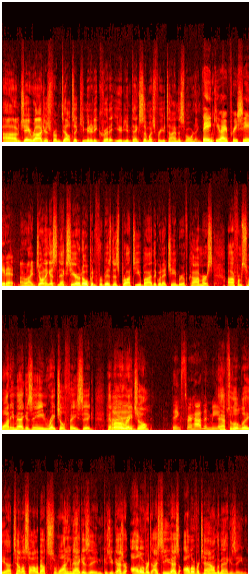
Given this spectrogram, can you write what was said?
Um, Jai Rogers from Delta Community Credit Union, thanks so much for your time this morning. Thank you. I appreciate it. All right. Joining us next here at Open for Business, brought to you by the Gwinnett Chamber of Commerce, uh, from Suwanee Magazine, Rachel Fasig. Hello, Hi. Rachel. Thanks for having me. Absolutely. Uh, tell us all about Suwanee Magazine because you guys are all over. T- I see you guys all over town. The magazine.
